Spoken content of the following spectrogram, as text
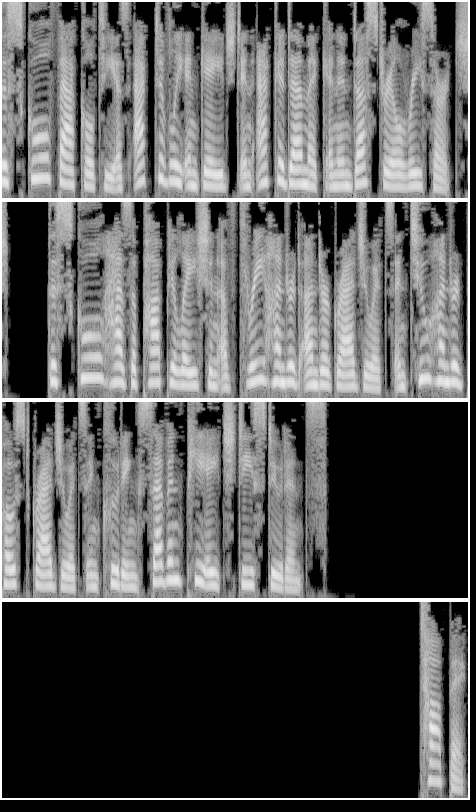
The school faculty is actively engaged in academic and industrial research. The school has a population of 300 undergraduates and 200 postgraduates including seven PhD students. Topic.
